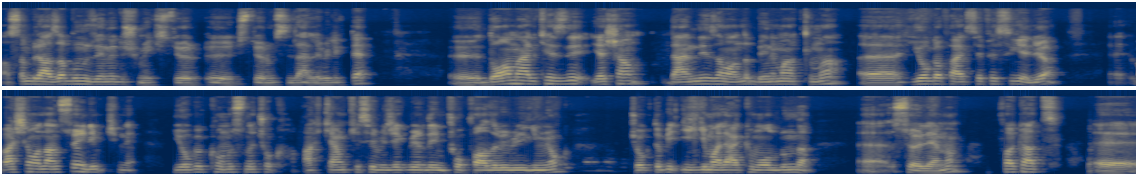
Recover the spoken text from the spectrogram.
Aslında biraz da bunun üzerine düşmek istiyor, e, istiyorum sizlerle birlikte. E, doğa merkezli yaşam dendiği zaman da benim aklıma e, yoga felsefesi geliyor. E, başlamadan söyleyeyim. Şimdi yoga konusunda çok ahkam kesebilecek bir değilim. Çok fazla bir bilgim yok. Çok da bir ilgim alakam olduğunu da e, söyleyemem. Fakat e,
